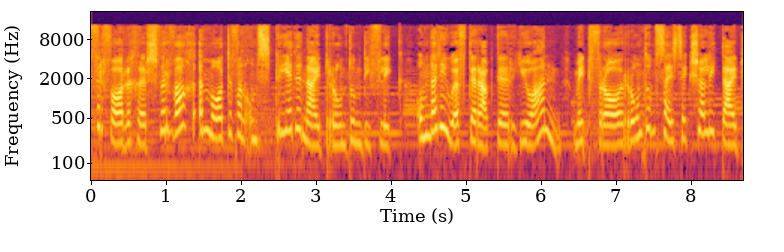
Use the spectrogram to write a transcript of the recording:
vervaardigers verwag 'n mate van omstredenheid rondom die fliek, omdat die hoofkarakter Johan met vrae rondom sy seksualiteit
